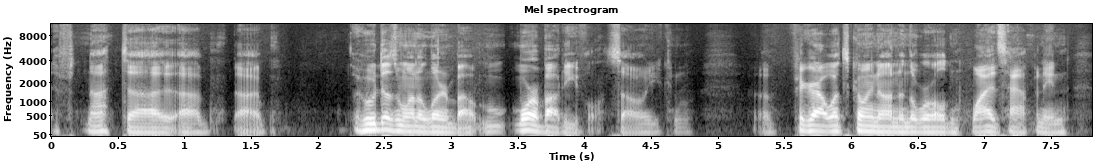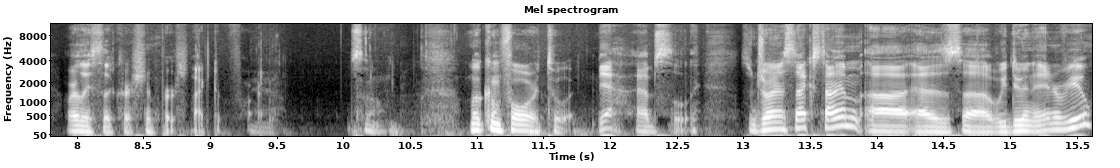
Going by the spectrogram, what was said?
if not, uh, uh, uh, who doesn't want to learn about more about evil? So you can uh, figure out what's going on in the world, why it's happening, or at least the Christian perspective for it. So, looking forward to it. Yeah, absolutely. So join us next time uh, as uh, we do an interview.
